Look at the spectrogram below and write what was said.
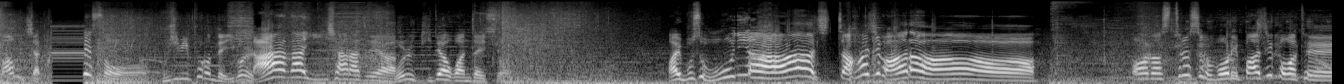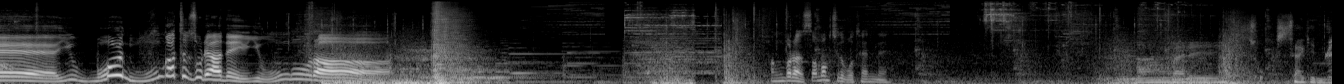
싸움 진짜 됐어. 92%인데 이걸 나가 이샤라즈야. 뭘 기대하고 앉아있어. 아이 무슨 운이야? 진짜 하지 마라. 아 나 스트레스로 머리 빠질 것 같아. 이거 뭔운 같은 소리 하네 이 운구라. 황보란 써먹지도 못했네. 정말을 속삭입니다.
